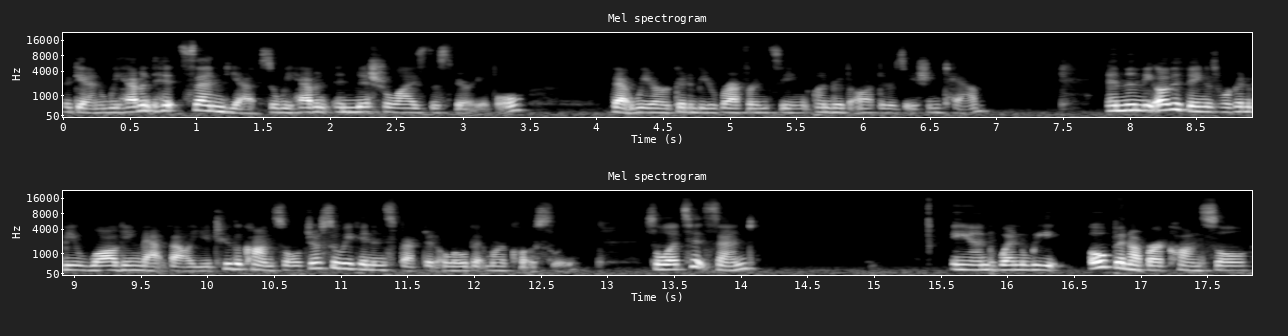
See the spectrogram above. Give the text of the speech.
Again, we haven't hit send yet, so we haven't initialized this variable that we are going to be referencing under the authorization tab. And then the other thing is we're going to be logging that value to the console just so we can inspect it a little bit more closely. So let's hit send. And when we open up our console,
